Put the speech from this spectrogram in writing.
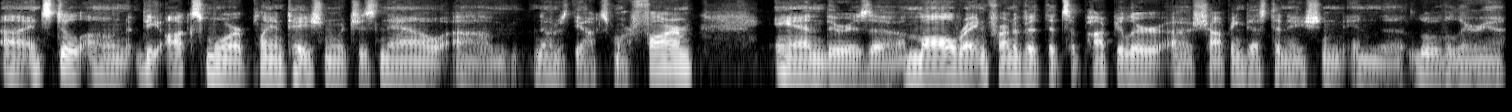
uh, and still own the Oxmoor plantation, which is now um, known as the Oxmoor Farm, and there is a, a, mall right in front of it that's a popular uh, shopping destination in the Louisville area.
